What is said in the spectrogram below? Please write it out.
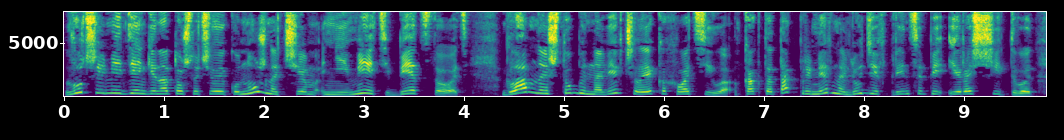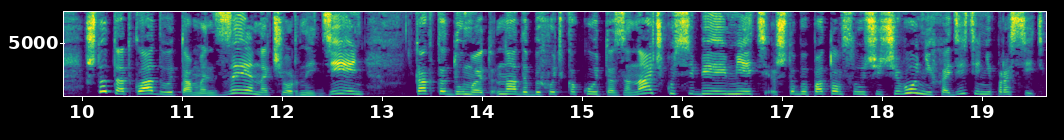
Лучше иметь деньги на то, что человеку нужно, чем не иметь и бедствовать. Главное, чтобы навек человека хватило. Как-то так примерно люди, в принципе, и рассчитывают. Что-то откладывают там НЗ на черный день, как-то думают, надо бы хоть какую-то заначку себе иметь, чтобы потом в случае чего не ходить и не просить.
